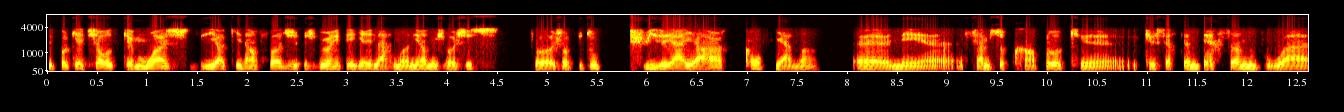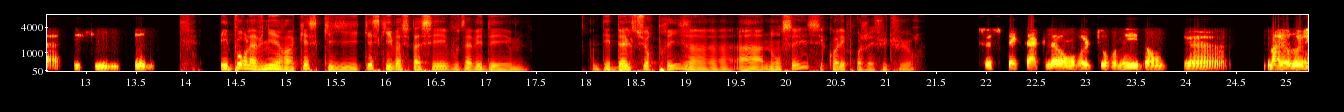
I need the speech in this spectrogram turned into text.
C'est pas quelque chose que moi je dis ok dans FOD, je, je veux intégrer de l'harmonium, je vais juste je vais plutôt puiser ailleurs consciemment. Euh, mais euh, ça me surprend pas que, que certaines personnes voient des similitudes. Et pour l'avenir, qu'est-ce qui, qu'est-ce qui va se passer? Vous avez des, des belles surprises à, à annoncer? C'est quoi les projets futurs? Ce spectacle-là, on va le tourner, donc euh, malheureusement,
